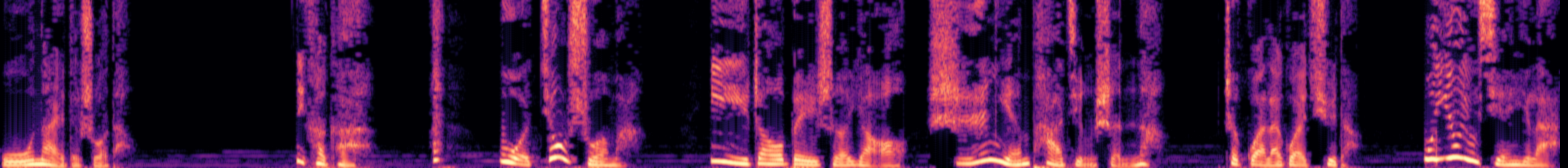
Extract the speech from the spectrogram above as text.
无奈的说道：“你看看。”我就说嘛，一朝被蛇咬，十年怕井绳呐。这怪来怪去的，我又有嫌疑了。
